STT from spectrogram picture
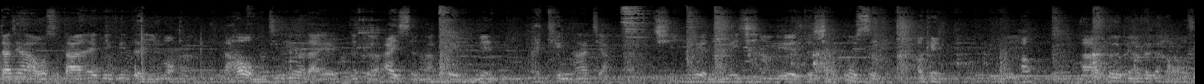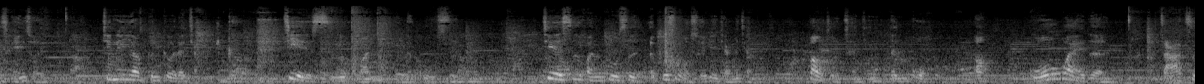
大家好，我是达人 APP 的尹梦，然后我们今天要来那个爱神阿贵里面来听他讲七月农历七月的小故事。OK，好啊，各位朋友大家好，我是陈一纯，今天要跟各位来讲一个借尸还魂的故事。借尸还魂的故事，而不是我随便讲一讲，报纸曾经登过，哦，国外的杂志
